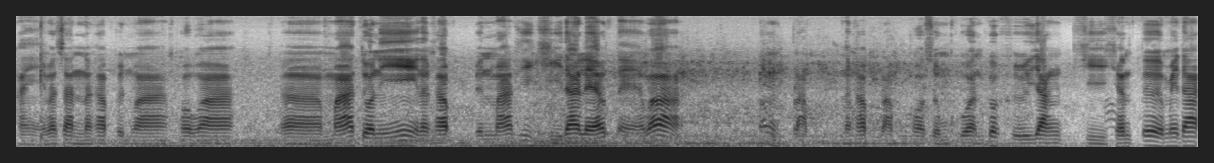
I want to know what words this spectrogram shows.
ให้ว่าสั้นนะครับเป็นว่าเพราะว่าม้าตัวนี้นะครับเป็นม้าที่ขี่ได้แล้ว แต่ว่าต้องปรับนะครับปรับพอสมควรก็คือยังขี่แคนเตอร์ไม่ได้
